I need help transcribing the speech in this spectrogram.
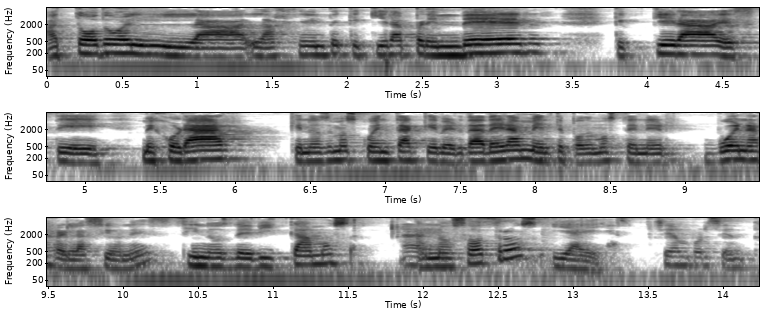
a toda la, la, gente que quiera aprender, que quiera este, mejorar, que nos demos cuenta que verdaderamente podemos tener buenas relaciones si nos dedicamos a, a nosotros y a ellas. 100%.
